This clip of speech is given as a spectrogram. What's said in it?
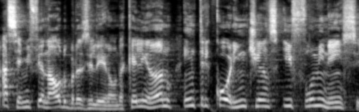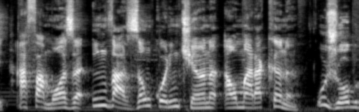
a semifinal do Brasileirão daquele ano entre Corinthians e Fluminense, a famosa invasão corintiana ao Maracanã. O jogo,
